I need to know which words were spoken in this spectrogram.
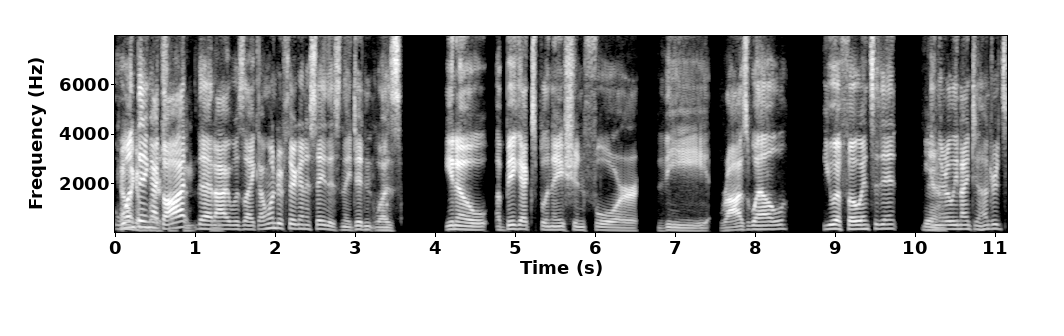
Kinda one like thing I thought something. that Mm. I was like, I wonder if they're going to say this, and they didn't, was, you know, a big explanation for the Roswell UFO incident in the early 1900s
